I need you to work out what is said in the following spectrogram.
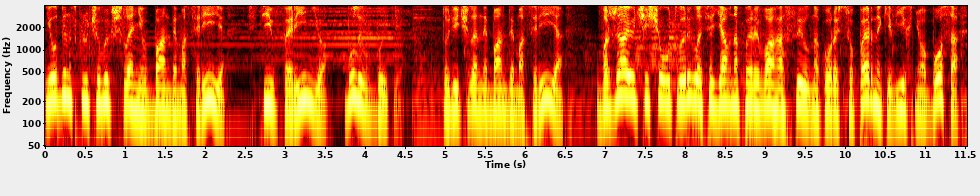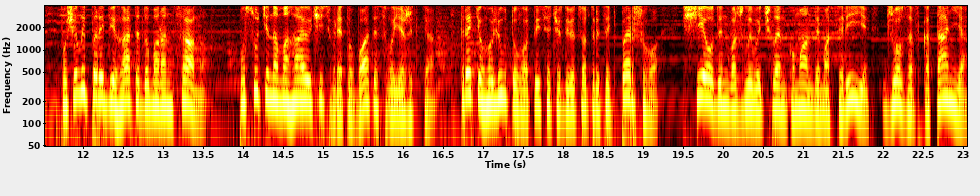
і один з ключових членів банди Масерії Стів Феріньо були вбиті. Тоді члени банди Масерія, вважаючи, що утворилася явна перевага сил на користь суперників їхнього боса, почали перебігати до Маранцано, по суті намагаючись врятувати своє життя. 3 лютого 1931-го ще один важливий член команди Масерії Джозеф Катанья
